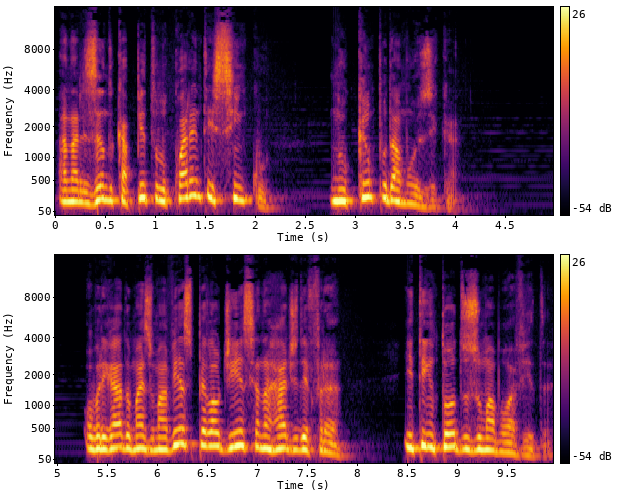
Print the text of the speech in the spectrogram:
analisando o capítulo 45, No Campo da Música. Obrigado mais uma vez pela audiência na Rádio Defran e tenham todos uma boa vida.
